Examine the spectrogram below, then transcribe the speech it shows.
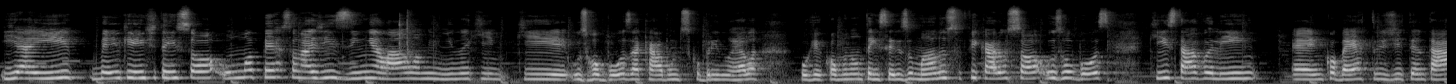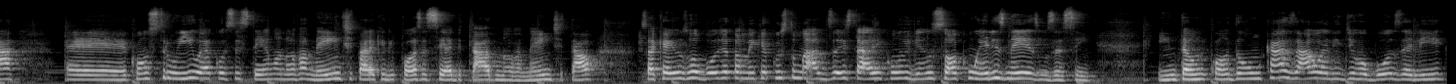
E aí, meio que a gente tem só uma personagemzinha lá, uma menina que, que os robôs acabam descobrindo ela, porque como não tem seres humanos, ficaram só os robôs que estavam ali é, encobertos de tentar é, construir o ecossistema novamente para que ele possa ser habitado novamente e tal. Só que aí os robôs já estão meio que acostumados a estarem convivendo só com eles mesmos, assim. Então, quando um casal ali de robôs ali,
